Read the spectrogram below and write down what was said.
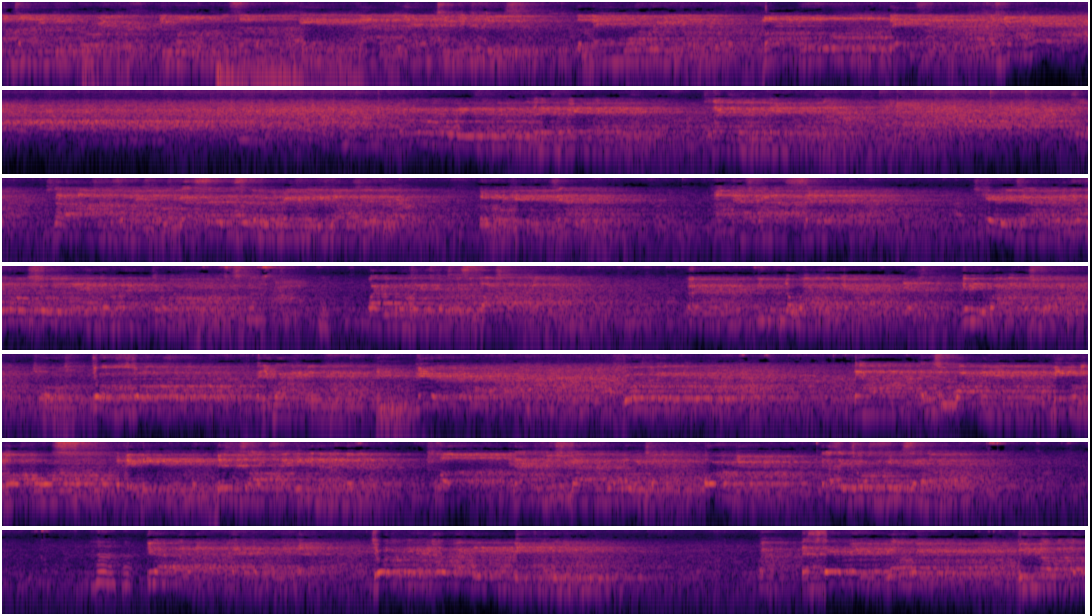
남자 you got to fight bit. Georgia Peter, how do white did me? Right. That's the state of freedom. We all agree. Do you know what?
